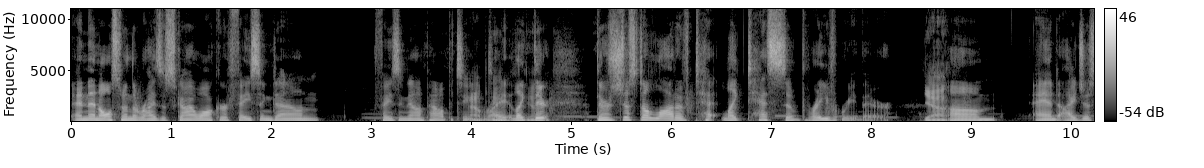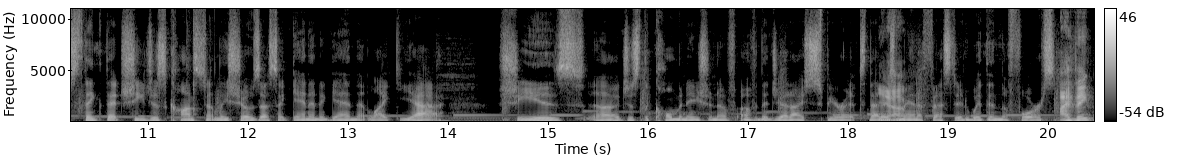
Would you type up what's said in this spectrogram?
and then also in the rise of skywalker facing down facing down palpatine, Palpatine, right like yeah. there there's just a lot of te- like tests of bravery there Yeah. um and i just think that she just constantly shows us again and again that like yeah she is uh, just the culmination of, of the Jedi spirit that is Yeah. manifested within the Force. I think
